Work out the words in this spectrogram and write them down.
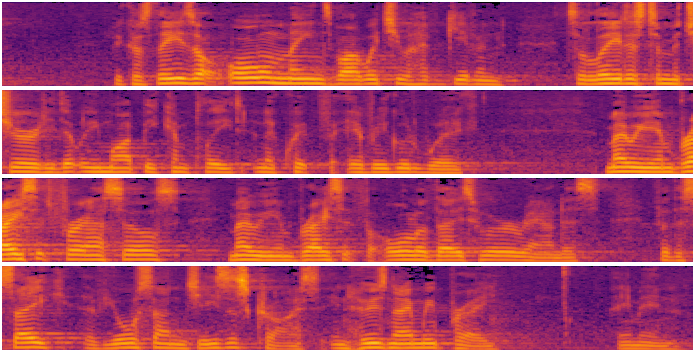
because these are all means by which you have given to lead us to maturity that we might be complete and equipped for every good work. May we embrace it for ourselves. May we embrace it for all of those who are around us. For the sake of your Son, Jesus Christ, in whose name we pray. Amen.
